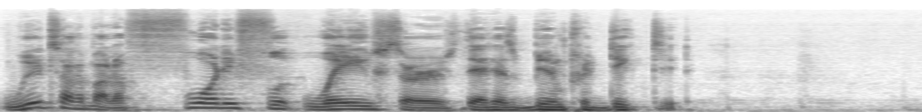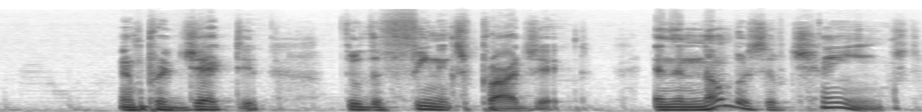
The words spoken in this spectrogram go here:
We're talking about a 40 foot wave surge that has been predicted and projected through the Phoenix Project. And the numbers have changed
